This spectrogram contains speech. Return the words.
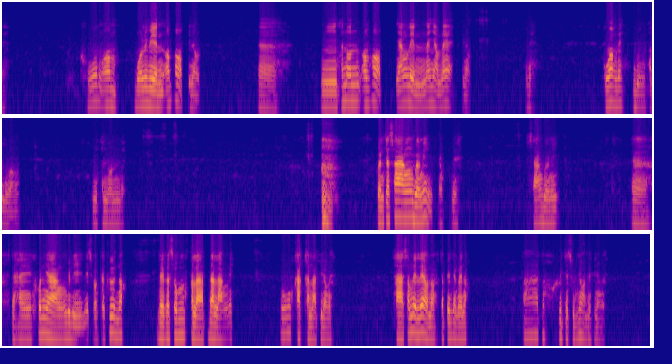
นี่โค้งอ้อมบริเวณอ้อมรอบพี่น้องเอ่อมีถนนอ้อมรอบยางเล่นในยามแรกพี่น้องนี่กว้างเด้บึงทันหลวง มีถนนเด้เพิ่นจะสร้างเบื้องนี้เนาะนี่สร้างเบื้องนี้ เอ่อจะให้คนยางอยู่นี่ในช่วงกลางคืนเนาะเดี๋ยวก็ชมตลาดด้านหลังนี่โอ้คักขนาดพี่น้องเอ้ยถ้าสำเร็จแล้วเนาะจะเป็นจังไดเนาะป้าตัวคือจะสุดยอดเลยพี่น้องเอ้ย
